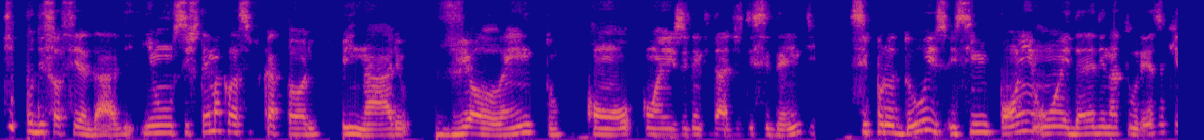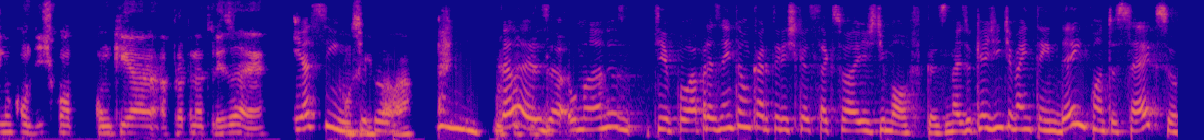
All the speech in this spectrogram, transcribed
tipo de sociedade e um sistema classificatório binário violento com, com as identidades dissidentes, se produz e se impõe uma ideia de natureza que não condiz com, com o que a, a própria natureza é. E assim, Consegui tipo, falar. Beleza, humanos, tipo, apresentam características sexuais dimórficas, mas o que a gente vai entender enquanto sexo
